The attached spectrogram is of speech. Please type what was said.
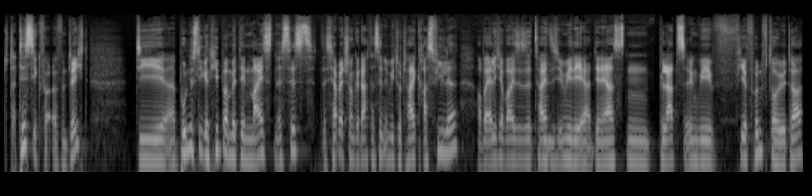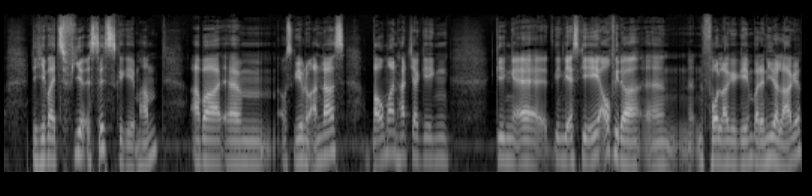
Statistik veröffentlicht die äh, Bundesliga-Keeper mit den meisten Assists. Ich habe jetzt schon gedacht, das sind irgendwie total krass viele, aber ehrlicherweise teilen mhm. sich irgendwie die, den ersten Platz irgendwie vier, fünf Torhüter, die jeweils vier Assists gegeben haben. Aber ähm, aus gegebenem Anlass, Baumann hat ja gegen, gegen, äh, gegen die SGE auch wieder äh, eine Vorlage gegeben bei der Niederlage.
